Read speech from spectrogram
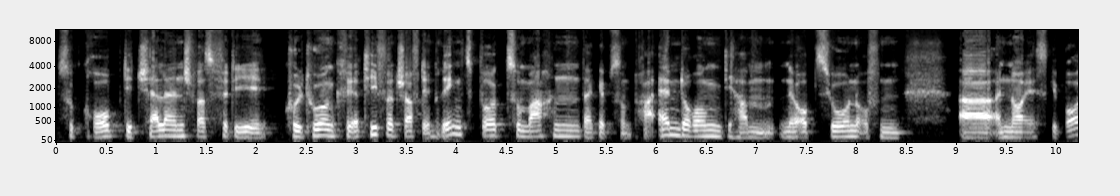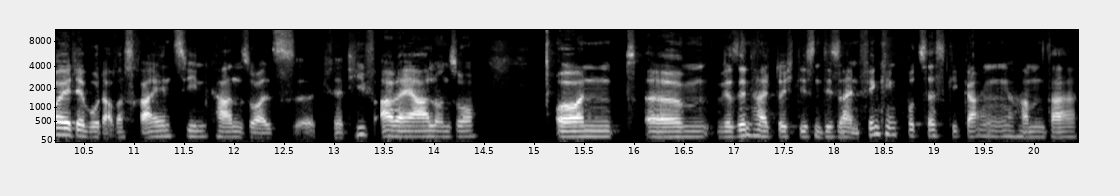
so grob die Challenge, was für die Kultur- und Kreativwirtschaft in Regensburg zu machen. Da gibt es so ein paar Änderungen. Die haben eine Option auf ein, äh, ein neues Gebäude, wo da was reinziehen kann, so als äh, Kreativareal und so. Und ähm, wir sind halt durch diesen Design Thinking Prozess gegangen, haben da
